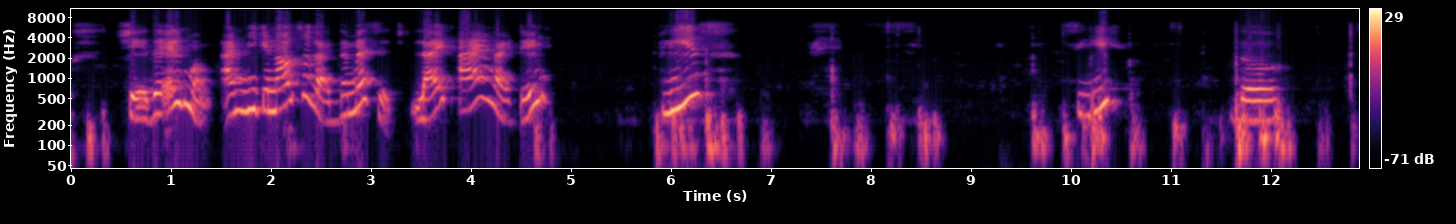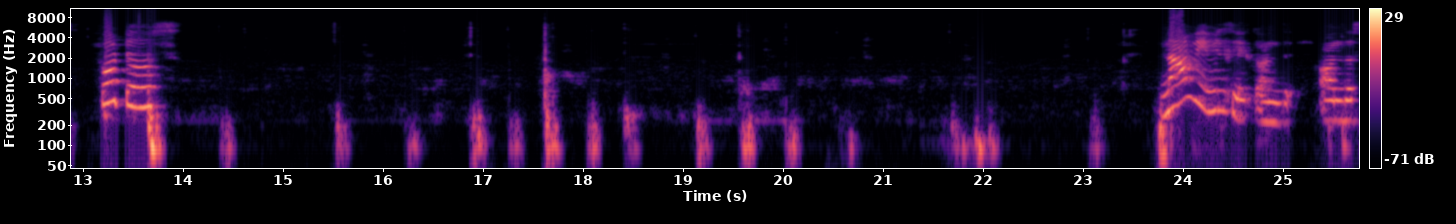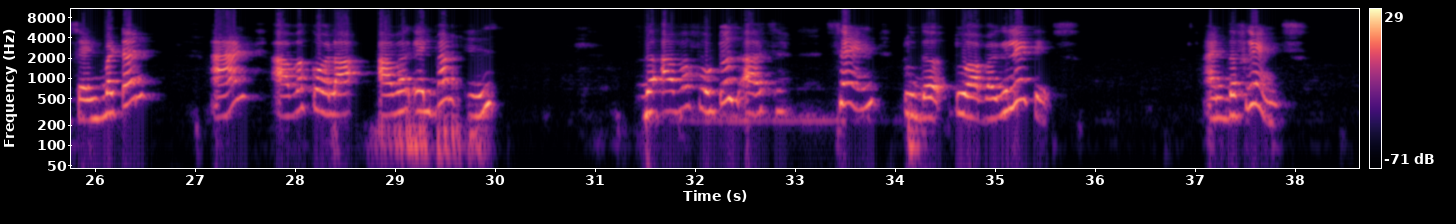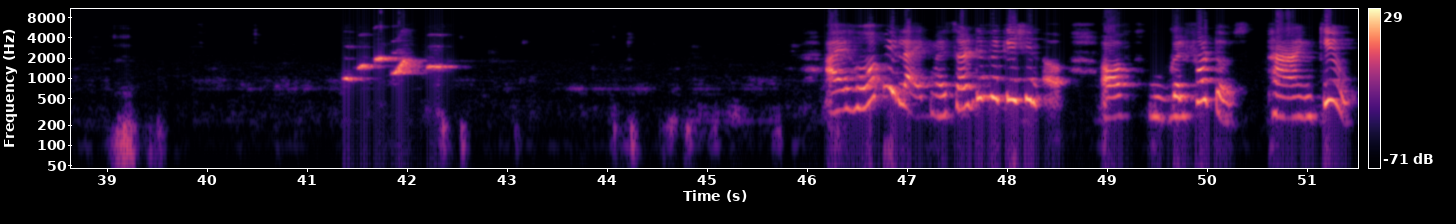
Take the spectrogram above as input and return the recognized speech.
share the album. And we can also write the message. Like I am writing, please see the photos. Now we will click on the, on the send button and our cola our album is the our photos are sent to the to our relatives and the friends I hope you like my certification of, of Google Photos. Thank you.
